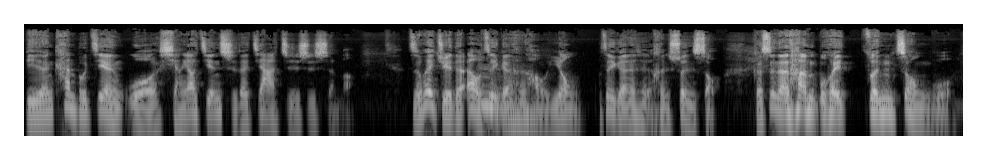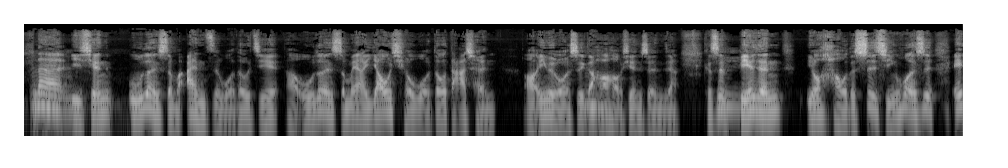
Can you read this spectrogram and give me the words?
别人看不见我想要坚持的价值是什么，只会觉得哦，这个人很好用，嗯、这个人很很顺手。可是呢，他们不会尊重我。嗯、那以前无论什么案子我都接啊，无论什么样要求我都达成啊，因为我是一个好好先生这样。可是别人有好的事情，或者是诶，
